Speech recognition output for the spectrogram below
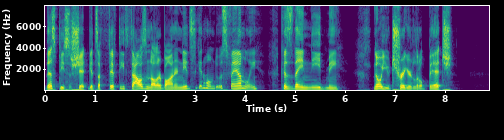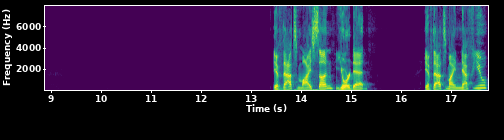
This piece of shit gets a $50,000 bond and needs to get home to his family because they need me. No, you triggered little bitch. If that's my son, you're dead. If that's my nephew,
